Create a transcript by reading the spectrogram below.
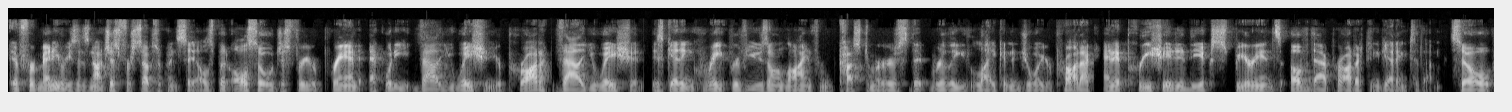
if for many reasons, not just for subsequent sales, but also just for your brand equity valuation, your product valuation is getting great reviews online from customers that really like and enjoy your product and appreciated the experience of that product and getting to them. So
